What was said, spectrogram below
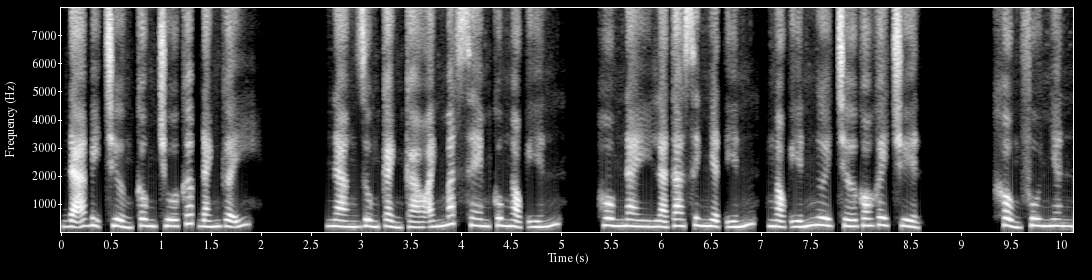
đã bị trưởng công chúa cấp đánh gãy. Nàng dùng cảnh cáo ánh mắt xem cung Ngọc Yến. Hôm nay là ta sinh nhật Yến, Ngọc Yến ngươi chớ có gây chuyện. Khổng phu nhân,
